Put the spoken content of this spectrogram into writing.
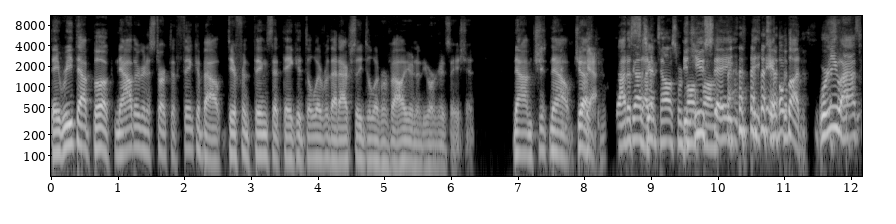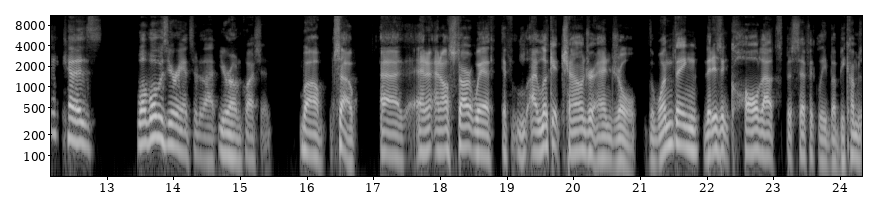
they read that book now they're going to start to think about different things that they could deliver that actually deliver value into the organization now i'm just now judd Yeah. got a God's second. tell us we're did both you wrong. say hey, hold on were you asking because well what was your answer to that your own question Well, so uh, and and I'll start with if I look at Challenger and Jolt, the one thing that isn't called out specifically but becomes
